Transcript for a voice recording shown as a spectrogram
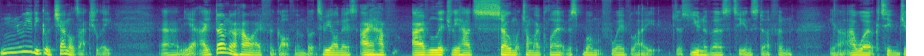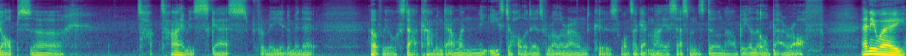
really good channels actually. And yeah, I don't know how I forgot them, but to be honest, I have I've literally had so much on my plate this month with like just university and stuff and you know, I work two jobs, so time is scarce for me in a minute hopefully it'll start calming down when the Easter holidays roll around because once I get my assessments done, I'll be a little better off. Anyway,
